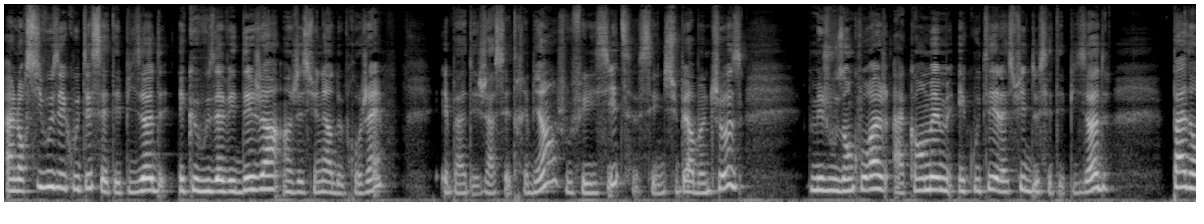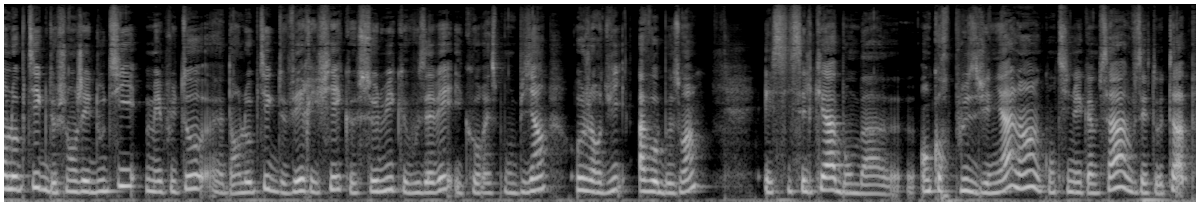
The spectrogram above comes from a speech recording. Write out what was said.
Alors si vous écoutez cet épisode et que vous avez déjà un gestionnaire de projet, eh bah déjà c'est très bien, je vous félicite, c'est une super bonne chose, mais je vous encourage à quand même écouter la suite de cet épisode pas dans l'optique de changer d'outil, mais plutôt euh, dans l'optique de vérifier que celui que vous avez, il correspond bien aujourd'hui à vos besoins. Et si c'est le cas, bon bah euh, encore plus génial, hein, continuez comme ça, vous êtes au top.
